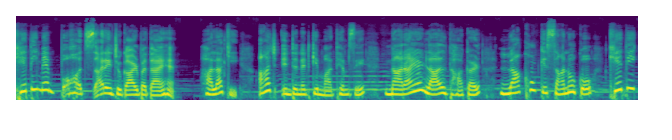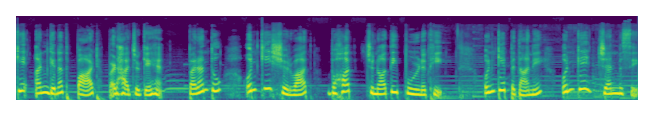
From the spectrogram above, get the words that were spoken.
खेती में बहुत सारे जुगाड़ बताए हैं। हालाँकि आज इंटरनेट के माध्यम से नारायण लाल धाकड़ लाखों किसानों को खेती के अनगिनत पाठ पढ़ा चुके हैं, परंतु उनकी शुरुआत बहुत चुनौतीपूर्ण थी। उनके पिता ने उनके जन्म से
